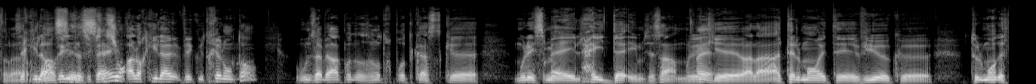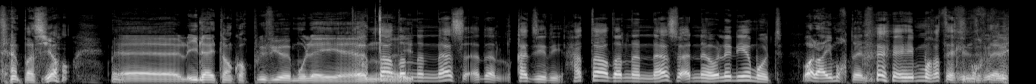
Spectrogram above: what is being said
C'est-à-dire qu'il a organisé la succession alors qu'il a vécu très longtemps. Vous nous avez raconté dans un autre podcast que Moulay Ismail Haïd Daim, c'est ça Moulay qui voilà, a tellement été vieux que tout le monde était impatient. Euh, il a été encore plus vieux Moulay. Voilà, immortel. immortel. immortel.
